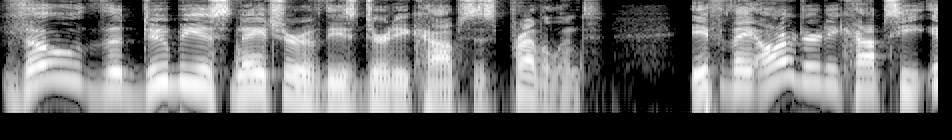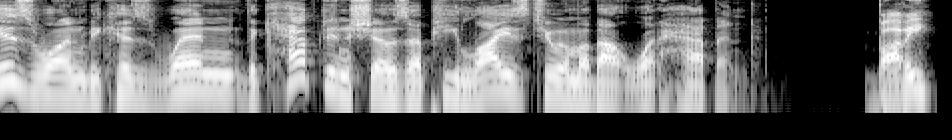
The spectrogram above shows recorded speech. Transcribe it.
Though the dubious nature of these dirty cops is prevalent, if they are dirty cops, he is one because when the captain shows up, he lies to him about what happened. Bobby,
